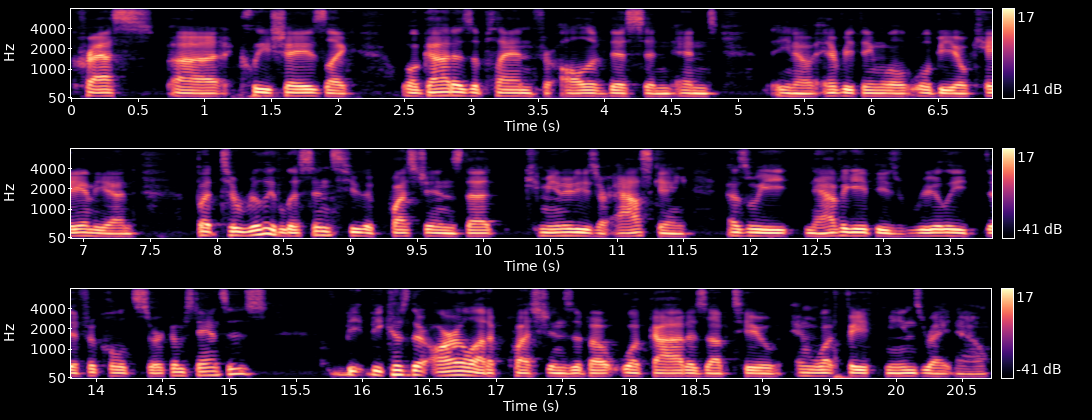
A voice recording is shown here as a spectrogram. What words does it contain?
crass uh, cliches like well god has a plan for all of this and and you know everything will will be okay in the end. But to really listen to the questions that communities are asking as we navigate these really difficult circumstances because there are a lot of questions about what god is up to and what faith means right now.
